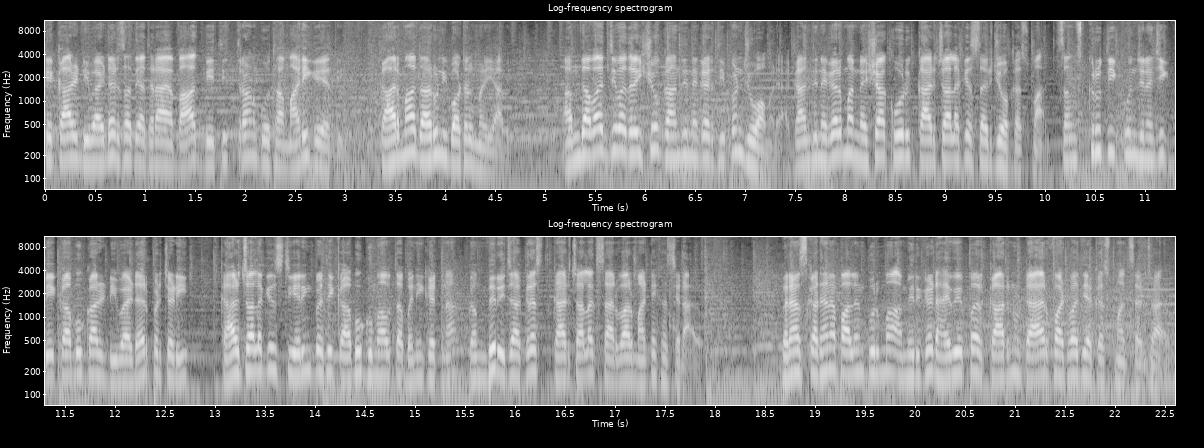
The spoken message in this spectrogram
કે કાર ડિવાઈડર સાથે અથડાયા બાદ બેથી ત્રણ ગોથા મારી ગઈ હતી. કારમાં દારૂની બોટલ મળી આવી. અમદાવાદ જેવા દ્રશ્યો ગાંધીનગરથી પણ જોવા મળ્યા. ગાંધીનગરમાં નશાખોર કાર ચાલકે સર્જ્યો અકસ્માત. સંસ્કૃતિ કુંજ નજીક બેકાબુ કાર ડિવાઈડર પર ચડી કાર ચાલકે સ્ટીયરિંગ પરથી કાબુ ગુમાવતા બની ઘટના ગંભીર ઇજાગ્રસ્ત કાર ચાલક સારવાર માટે ખસેડાયો. બનાસકાંઠાના પાલનપુરમાં અમીરગઢ હાઈવે પર કારનું ટાયર ફાટવાથી અકસ્માત સર્જાયો.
